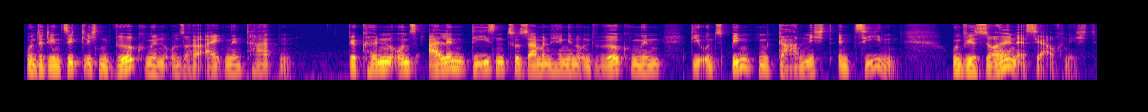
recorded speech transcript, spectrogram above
Unter den sittlichen Wirkungen unserer eigenen Taten. Wir können uns allen diesen Zusammenhängen und Wirkungen, die uns binden, gar nicht entziehen. Und wir sollen es ja auch nicht.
